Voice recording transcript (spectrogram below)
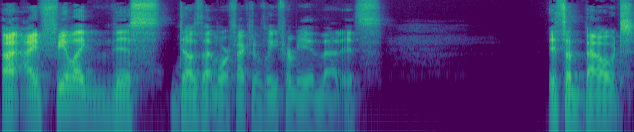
I I feel like this does that more effectively for me in that it's it's about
